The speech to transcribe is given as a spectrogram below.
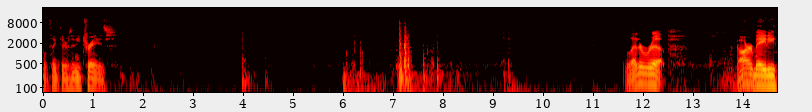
Don't think there's any trays. Let her rip. Our matey.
